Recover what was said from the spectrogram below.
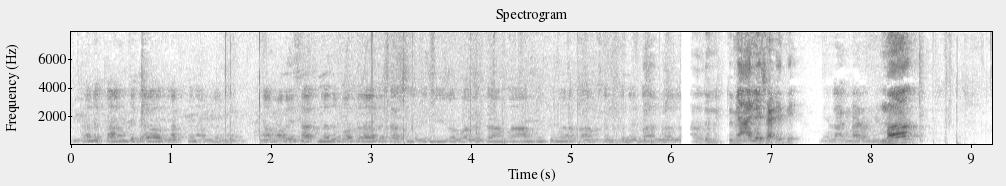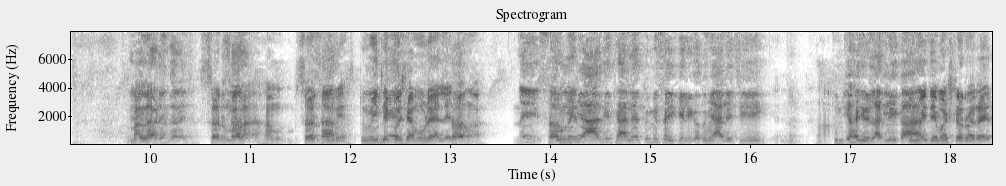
काम तर करावं लागतं ना आपल्याला. आम्हाला शासनाचं पत्र आलं शासनाचे निरोप आले तर आम्हा- आम्ही तुम्हाला काम सांगतो नाही तर आम्हाला आता तुम्ही तुम्ही आले शाळेत हे. लागणार मग? recording करायचं. सर मला हा, सर तुम्ही तुम्ही इथे कशामुळे आले सर, सांगा. नाही सर तुम्ही आधी इथे आले तुम्ही सही केली का? तुम्ही आल्याची तुमची हजेरी लागली का? तुम्ही इथे मास्टरवर आहेत.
